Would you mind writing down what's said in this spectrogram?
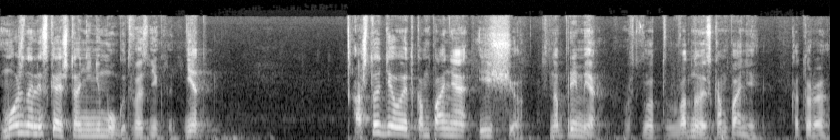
Можно ли сказать, что они не могут возникнуть? Нет. А что делает компания еще? Например, вот в одной из компаний, которая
